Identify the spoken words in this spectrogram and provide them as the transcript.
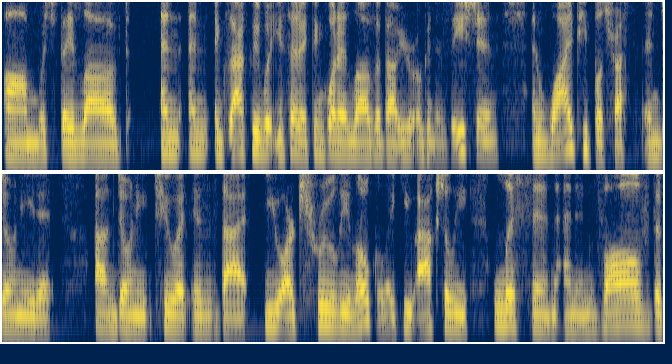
um, which they loved. And and exactly what you said, I think what I love about your organization and why people trust and donate it um, donate to it is that you are truly local. Like you actually listen and involve the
